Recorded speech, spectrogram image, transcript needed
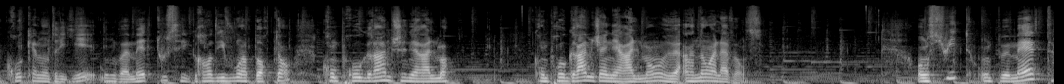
gros calendrier où on va mettre tous ces rendez-vous importants qu'on programme généralement qu'on programme généralement un an à l'avance. Ensuite, on peut mettre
